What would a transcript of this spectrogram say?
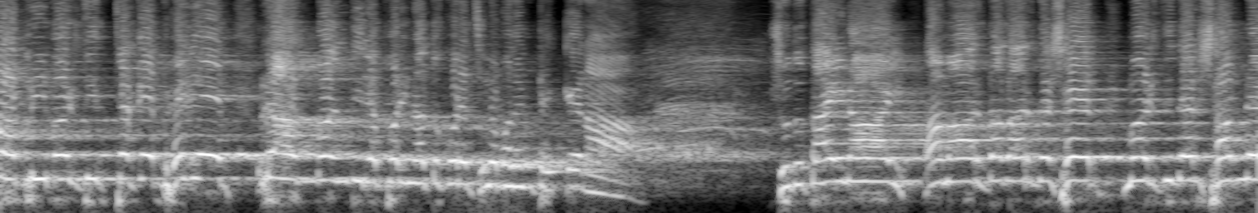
বাবরি মসজিদটাকে ভেঙে রাম মন্দিরে পরিণত করেছিল বলেন ঠিক কেনা? শুধু তাই নয়, আমার দাদার দেশের মসজিদের সামনে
